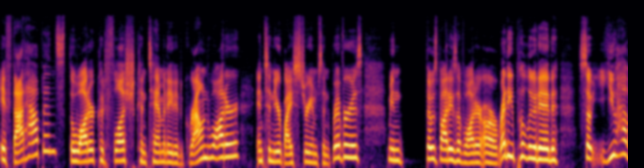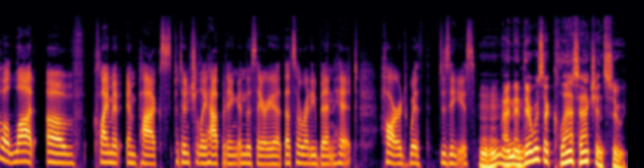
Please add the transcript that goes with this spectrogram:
If that happens, the water could flush contaminated groundwater into nearby streams and rivers. I mean, those bodies of water are already polluted. So you have a lot of climate impacts potentially happening in this area that's already been hit hard with disease. Mm-hmm. And, and there was a class action suit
